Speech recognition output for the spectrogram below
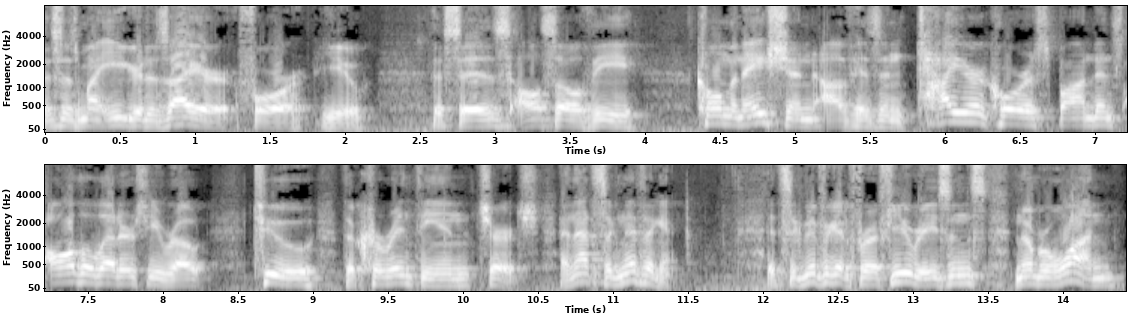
this is my eager desire for you. This is also the culmination of his entire correspondence, all the letters he wrote to the Corinthian church. And that's significant. It's significant for a few reasons. Number one,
